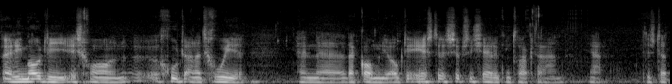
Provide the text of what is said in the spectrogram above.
En Remotely is gewoon goed aan het groeien. En daar komen nu ook de eerste substantiële contracten aan. Ja. Dus dat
